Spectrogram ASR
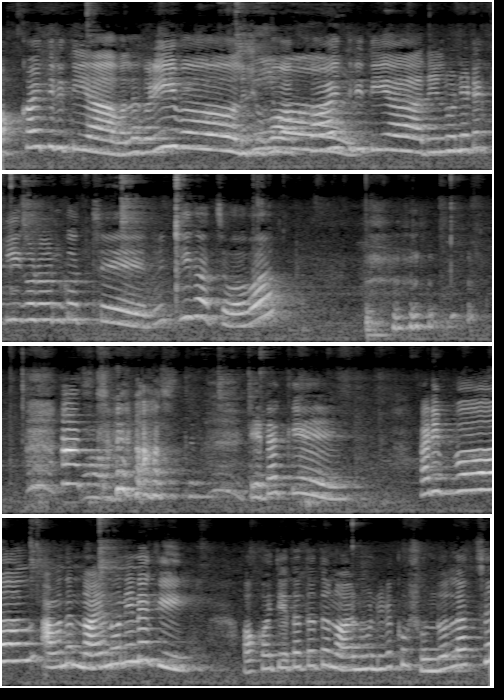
অক্ষয় তৃতীয়া বলে হরি বল শুভ অক্ষয় তৃতীয়া। নীলমণি এটা কি গ্রহণ করছে? তুমি কি খাচ্ছ বাবা? আস্তে আস্তে। এটা কে? হরি বল আমাদের নয়নমণি নাকি? অক্ষয় তৃতীয়াতে তো নয়নমণিটা খুব সুন্দর লাগছে।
